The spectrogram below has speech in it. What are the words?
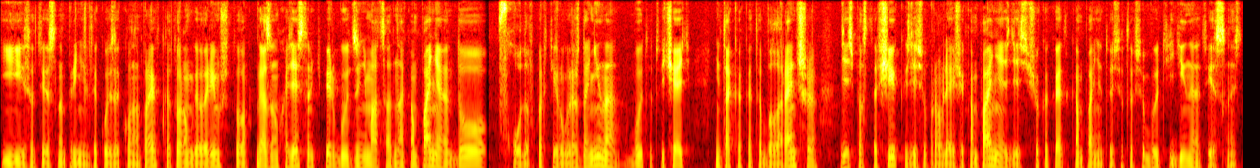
и, соответственно, приняли такой законопроект, в котором говорим, что газовым хозяйством теперь будет заниматься одна компания до входа в квартиру гражданина, будет отвечать не так, как это было раньше. Здесь поставщик, здесь управляющая компания, здесь еще какая-то компания. То есть это все будет единая ответственность.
